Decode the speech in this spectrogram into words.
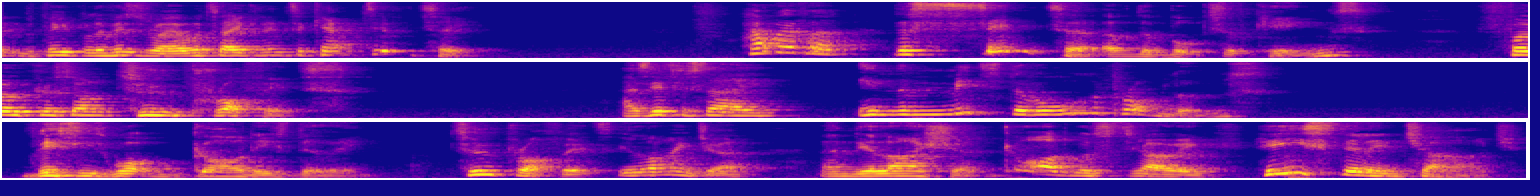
the people of Israel were taken into captivity. However, the centre of the books of Kings focus on two prophets. As if to say, in the midst of all the problems, this is what God is doing. Two prophets, Elijah and Elisha. God was showing he's still in charge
